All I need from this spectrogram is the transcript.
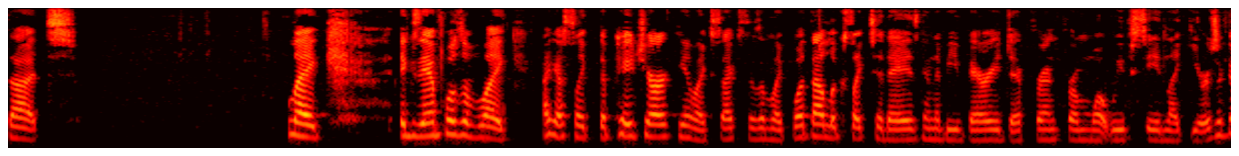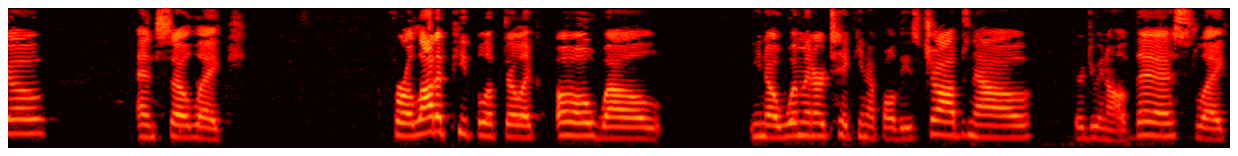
that, like examples of like I guess like the patriarchy and like sexism, like what that looks like today is going to be very different from what we've seen like years ago, and so like for a lot of people, if they're like, oh well, you know, women are taking up all these jobs now, they're doing all this like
